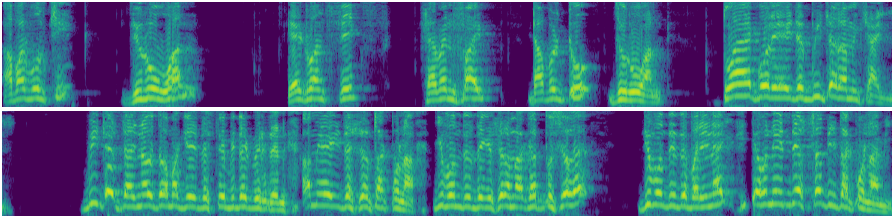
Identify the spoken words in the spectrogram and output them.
আবার বলছি, zero one eight one six seven five double two zero one. দয়া করে এইটার বিচার আমি চাই। বিচার চাই না হয়তো আমাকে এই দেশ থেকে বিদায় করে দেন। আমি এই দেশে থাকব না। জীবন দিতে গেছিলাম একাত্তর সালে, জীবন দিতে পারি নাই, এখন এই দেশটাতেই থাকব না আমি।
